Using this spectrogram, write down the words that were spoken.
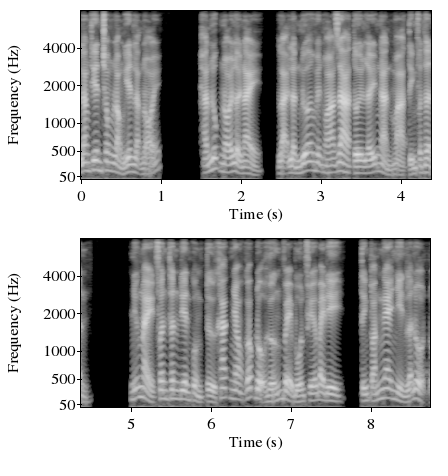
Lăng thiên trong lòng yên lặng nói. Hắn lúc nói lời này, lại lần nữa huyên hóa ra tới lấy ngàn mà tính phân thân những này phân thân điên cuồng từ khác nhau góc độ hướng về bốn phía bay đi, tính toán nghe nhìn lẫn lộn,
